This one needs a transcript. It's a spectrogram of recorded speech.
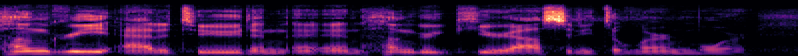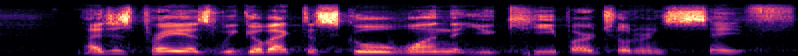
hungry attitude and, and hungry curiosity to learn more. I just pray as we go back to school, one, that you keep our children safe,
